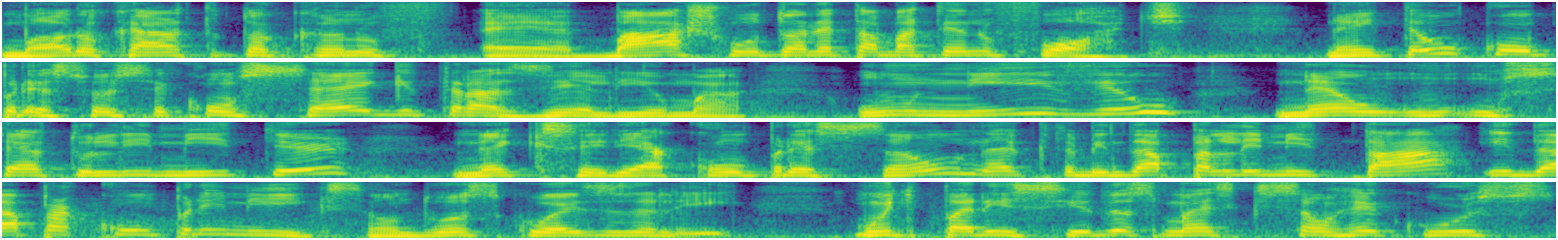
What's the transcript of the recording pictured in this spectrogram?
Uma hora o cara tá tocando é, baixo, outra hora ele tá batendo forte. Né? Então o compressor você consegue trazer ali uma, um nível, né? um, um certo limiter, né? que seria a compressão, né? que também dá para limitar e dá para comprimir, que são duas coisas ali muito parecidas, mas que são recursos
